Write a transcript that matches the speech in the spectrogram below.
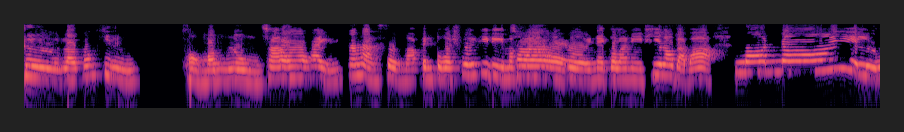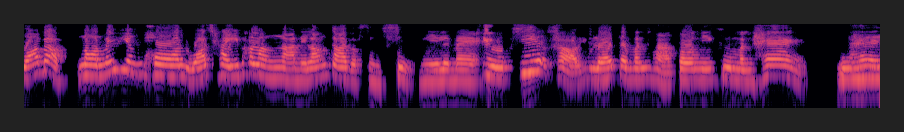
คือเราต้องกิน ของบำรุง ใช่อาหารเสริมมาเป็นตัวช่วยที่ดีใช่มากๆเลยในกรณีที่เราแบบว่า นอนน้อย หรือว่าแบบนอนไม่เพียงพอหรือว่าใช้พลังงานในร่างกายแบบสูงๆนี้เลยแม่ ผิวพี่อะขาวอยู่แล้ว แต่มันหาตอนนี้คือมันแห้งมันแห้ง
